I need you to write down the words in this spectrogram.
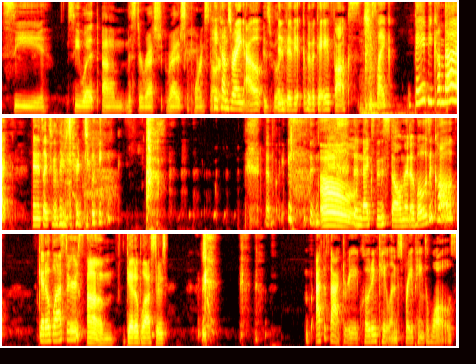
see see what um mr Ratch, Raditch the porn star He comes running out is really and Vivica, Vivica A. Fox, she's like, baby, come back. And it's like what they're, doing. the, fucking, oh the next installment of what was it called? Ghetto Blasters. um ghetto blasters At the factory, Claude and Caitlin spray paint the walls.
